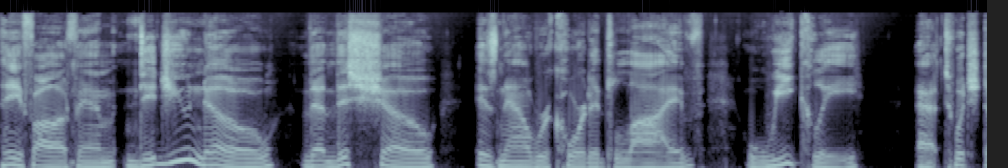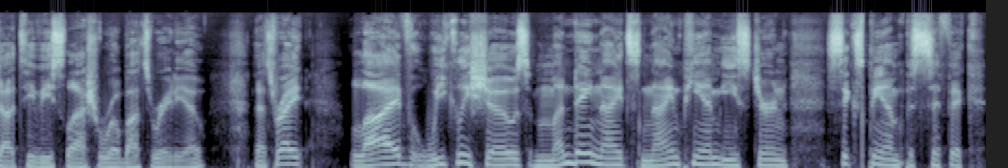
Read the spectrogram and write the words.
Hey, Fallout fam. Did you know that this show is now recorded live weekly at twitch.tv slash robots radio? That's right. Live weekly shows, Monday nights, 9 p.m. Eastern, 6 p.m. Pacific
